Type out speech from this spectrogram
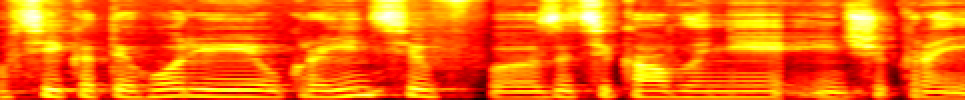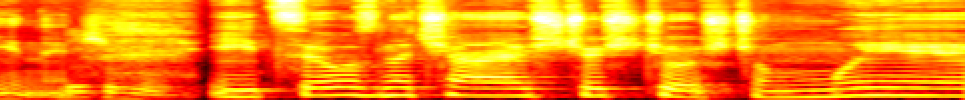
в цій категорії українців е, зацікавлені інші країни. І це означає, що що, що ми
